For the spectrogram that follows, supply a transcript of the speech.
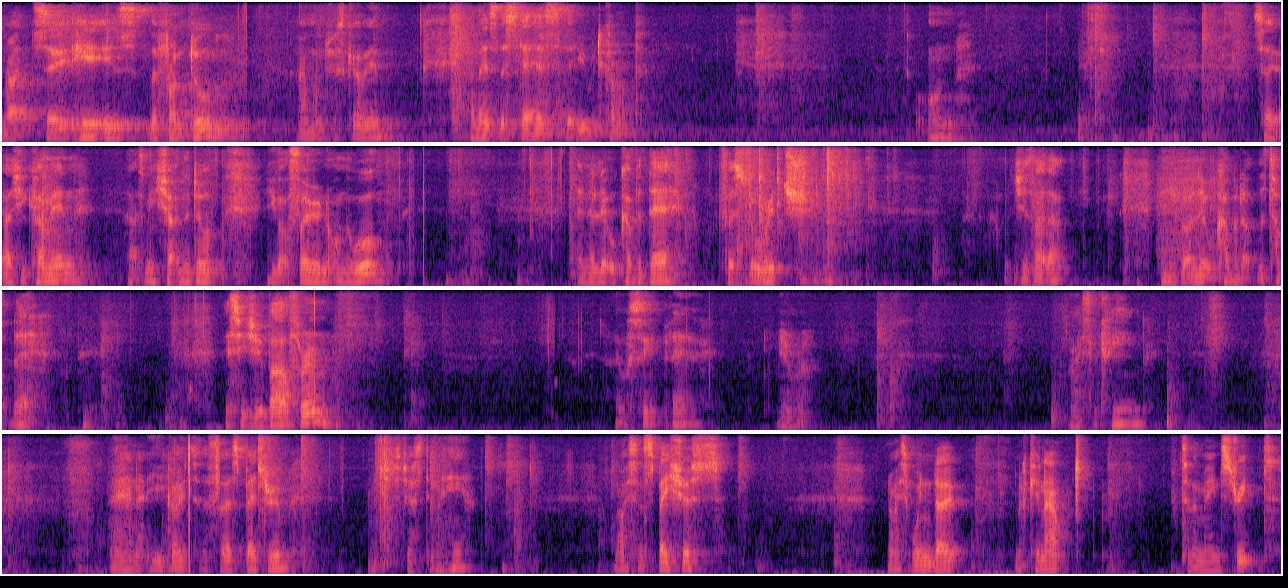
Right, so here is the front door, and we'll just go in. And there's the stairs that you would come up on. So as you come in, that's me shutting the door. You've got a phone on the wall, then a little cupboard there for storage, which is like that. And you've got a little cupboard up the top there. This is your bathroom. Sink there, mirror. Nice and clean. And you go to the first bedroom, which is just in here. Nice and spacious. Nice window looking out to the main street.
